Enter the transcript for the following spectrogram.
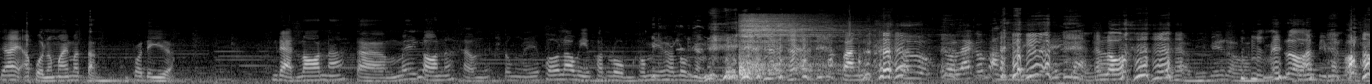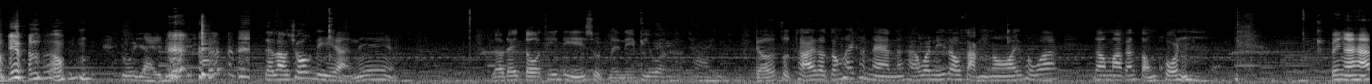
ใช่ เอาผลไม้มาตัดพอดีอะ แดดร้อนนะ แต่ไม่ร้อนนะแถวนี้ตรงนี้ เพราะเรามีพัดลมเขามีพัดลมอย่างนี้ ฟังตอนแรกก็ฟังดีนะฮัลโหลแถวนี้ไม่ร้อนไม่ร้อนมีพัดลมมีพัดลมตัวใหญ่ด้วยแต่เราโชคดีอะนี่ เราได้โต๊ะที่ดีที่สุดในนี้พี่ว่าใช่เดี๋ยวสุดท้ายเราต้องให้คะแนนนะคะ วันนี้เราสั่งน้อย เพราะว่าเรามากันสองคน เป็นไงฮะ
